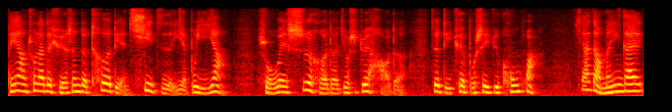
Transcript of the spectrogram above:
培养出来的学生的特点气质也不一样。所谓适合的就是最好的，这的确不是一句空话。家长们应该。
